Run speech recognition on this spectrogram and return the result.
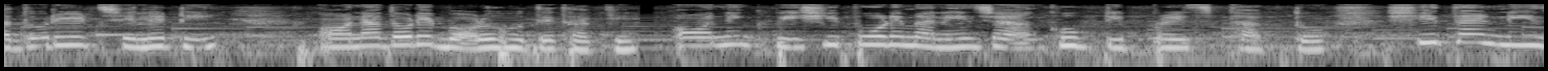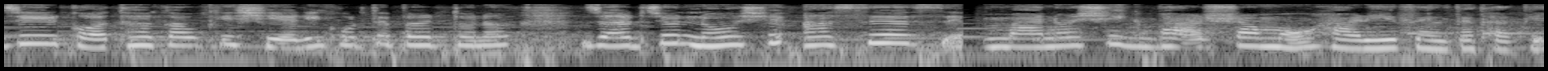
আদরের ছেলেটি অনাদরে বড় হতে থাকে। অনেক বেশি পরিমাণে জাঙ্কুক ডিপ্রেস থাকতো। সে তার নিজের কথা কাউকে শেয়ারই করতে পারতো না, যার জন্য সে আস্তে আস্তে মানসিক ভারসাম্য হারিয়ে ফেলতে থাকে।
